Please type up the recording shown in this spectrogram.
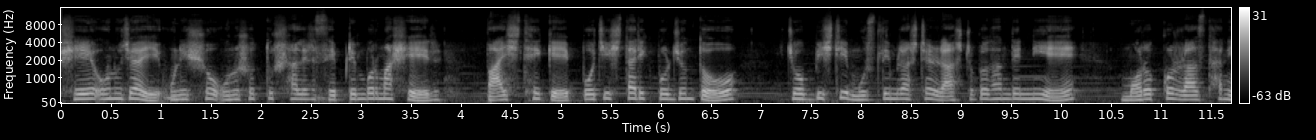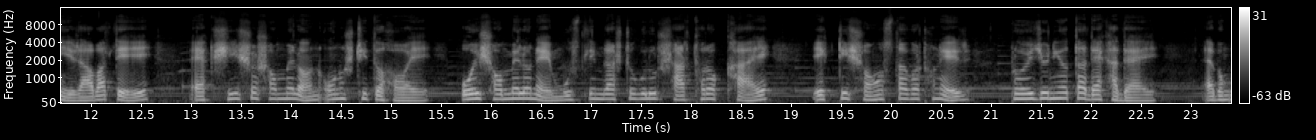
সে অনুযায়ী উনিশশো উনসত্তর সালের সেপ্টেম্বর মাসের বাইশ থেকে পঁচিশ তারিখ পর্যন্ত চব্বিশটি মুসলিম রাষ্ট্রের রাষ্ট্রপ্রধানদের নিয়ে মরক্কোর রাজধানী রাবাতে এক শীর্ষ সম্মেলন অনুষ্ঠিত হয়। ওই সম্মেলনে মুসলিম রাষ্ট্রগুলোর স্বার্থ রক্ষায় একটি সংস্থা গঠনের প্রয়োজনীয়তা দেখা দেয় এবং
